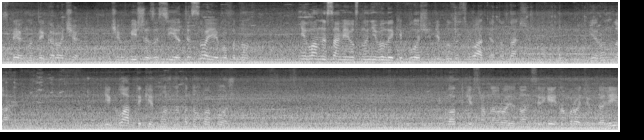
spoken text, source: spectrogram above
Встигнути, коротше, чим більше засіяти сої, бо потім і головне самі основні великі площаді позасівати, а то далі ерунда. І клаптики можна потім попозже. Клаптики все равно вроде. Дон Сергій напротив вдалі.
